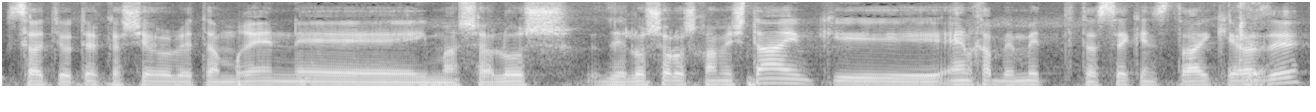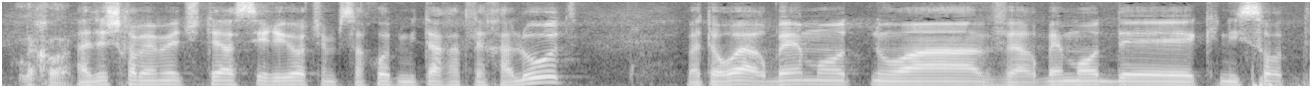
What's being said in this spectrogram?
קצת יותר קשה לו לתמרן אה, עם השלוש, זה לא שלוש חמש שתיים, כי אין לך באמת את ה second striker כן, הזה. נכון. אז יש לך באמת שתי עשיריות שמשחקות מתחת לחלוץ, ואתה רואה הרבה מאוד תנועה והרבה מאוד uh, כניסות uh,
